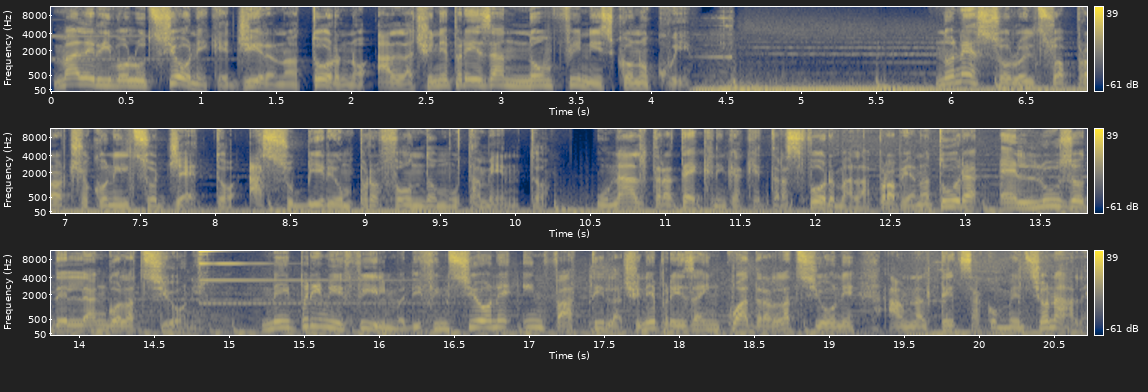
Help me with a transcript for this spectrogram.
Ma le rivoluzioni che girano attorno alla cinepresa non finiscono qui non è solo il suo approccio con il soggetto a subire un profondo mutamento. Un'altra tecnica che trasforma la propria natura è l'uso delle angolazioni. Nei primi film di finzione, infatti, la cinepresa inquadra l'azione a un'altezza convenzionale,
